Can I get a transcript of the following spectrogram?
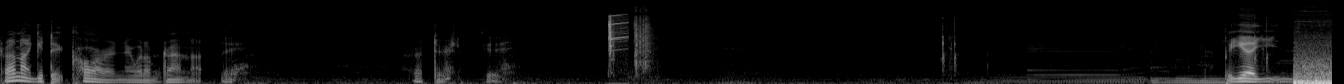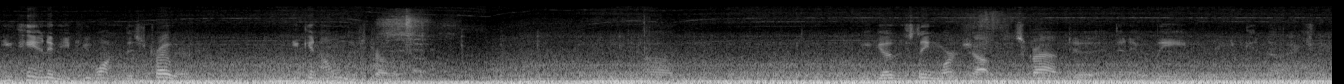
Try not to get that car in there, what I'm trying not to do. Right there should be good. But yeah, you, you can, if, if you want this trailer, you can own this trailer. Um, you go to the Steam Workshop subscribe to it, and then it will be where you can uh, actually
